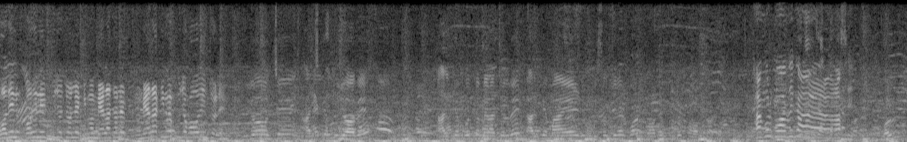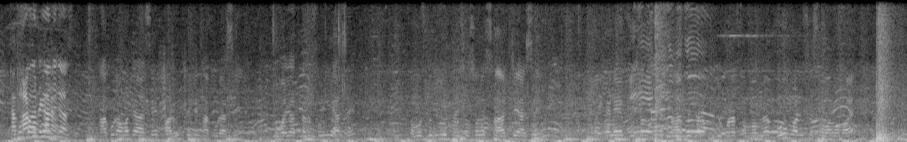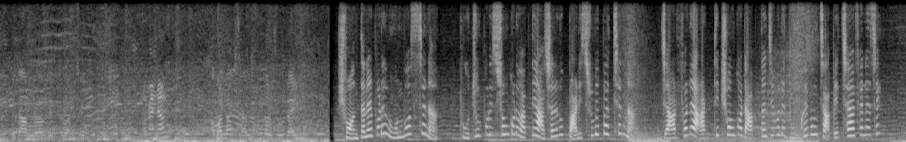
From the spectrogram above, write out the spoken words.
কদিন কদিন এই পুজো চলে কিংবা মেলা চলে? মেলা কিংবা পুজো কদিন চলে? পুজো হচ্ছে আজকে পুজো হবে। কালকে পর্যন্ত মেলা চলবে। কালকে মায়ের বিসর্জনের পর আমাদের পুজো সমাপ্ত হয় ঠাকুর কোথা থেকে আসে? বলুন। ঠাকুর কোথা থেকে আসে ঠাকুর আমাদের আসে ফারুক থেকে ঠাকুর আসে শোভাযাত্রার সঙ্গে আসে সমস্ত কিছু প্রশাসনের সাহায্যে আসে এখানে প্রশাসনের সাহায্যে ছাড়া পুজো করা সম্ভব না বহু মানুষের সমাগম হয় এটা আপনারাও দেখতে পাচ্ছেন। আপনার নাম? আমার নাম শ্যামসুন্দর পুরকাই সন্তানের পরে মন বসছে না? প্রচুর পরিশ্রম করেও আপনি আশানুরূপ পারিশ্রমিক পাচ্ছেন না? যার ফলে আর্থিক সংকট আপনার জীবনে দুঃখ এবং চাপের ছায়া ফেলেছে?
